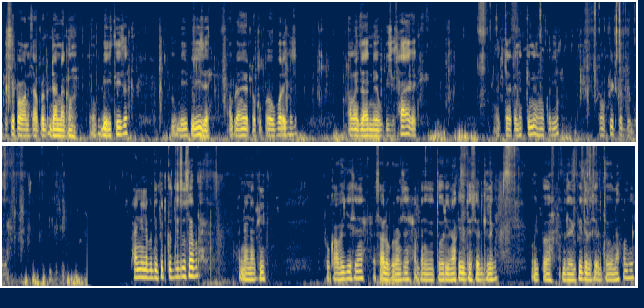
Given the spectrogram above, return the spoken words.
પછી પાવાનું છે આપણે ગઢાના ઘઉં. તો બે થઈ જાય. બે પી જાય. આપણે અહીં એટલો ઉપર ગયો છે. આમાં ઝાડને એવું બીજું થાય કંઈક. અત્યારે કંઈ નક્કી નહીં હું કરીએ. તો હું ફિટ કરી દઉં પેલા ફાઇનલી બધું ફિટ કરી દીધું છે આપણે. નાના એટલી ફૂક આવી ગઈ છે. ચાલુ કરવાનું છે. આપણે ધોરી નાખી દીધું શેડ લગી. ઉપર પર બધા પીધેલું શેડ તો નાખવાનું છે.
